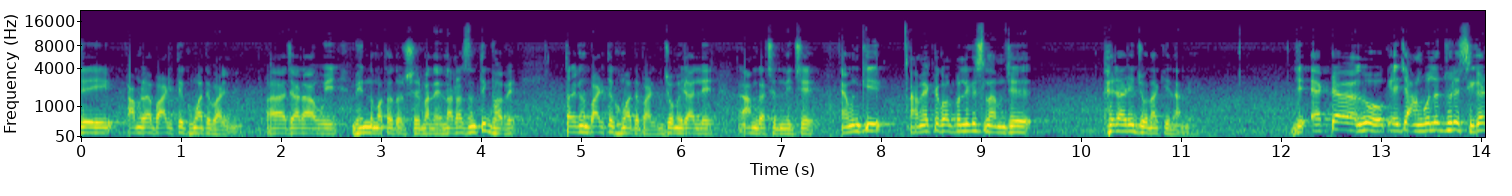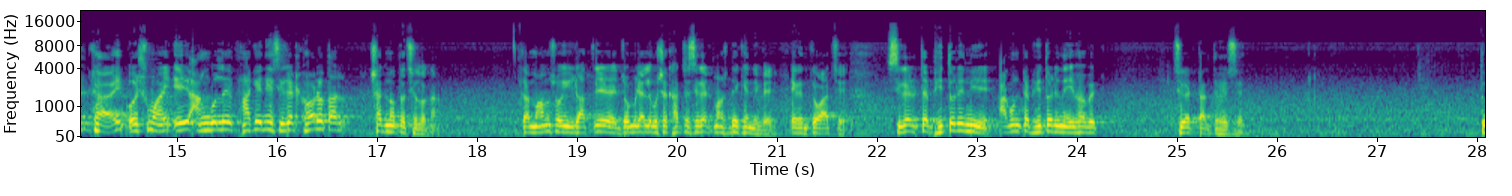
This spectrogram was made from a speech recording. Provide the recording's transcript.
যেই আমরা বাড়িতে ঘুমাতে পারিনি যারা ওই ভিন্ন মতাদর্শের মানে রাজনৈতিকভাবে, তারা কিন্তু বাড়িতে ঘুমাতে পারেন, জমির আলে, আম গাছের নিচে। এমনকি আমি একটা গল্প লিখেছিলাম যে, ফেরারি জোনাকি নামে। যে একটা লোক এই যে আঙ্গুলের ধরে সিগারেট খায়, ওই সময় এই আঙ্গুলে ফাঁকে নিয়ে সিগারেট খাওয়ারও তার স্বাধীনতা ছিল না। কারণ মানুষ ওই রাত্রে জমির আলে বসে খাচ্ছে, সিগারেট মানুষ দেখে নেবে, এখানে কেউ আছে। সিগারেটটা ভিতরে নিয়ে, আগুনটা ভিতরে নিয়ে এইভাবে সিগারেট টানতে হয়েছে। তো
